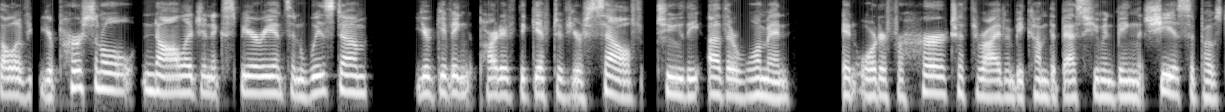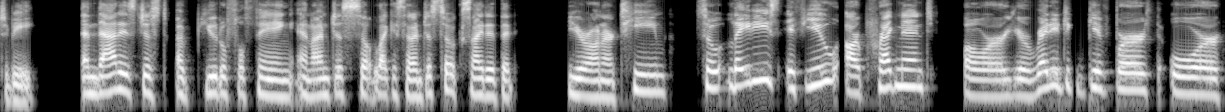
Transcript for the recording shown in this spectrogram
all of your personal knowledge and experience and wisdom. You're giving part of the gift of yourself to the other woman in order for her to thrive and become the best human being that she is supposed to be. And that is just a beautiful thing. And I'm just so, like I said, I'm just so excited that you're on our team. So, ladies, if you are pregnant or you're ready to give birth, or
